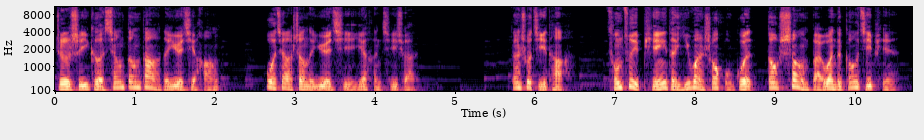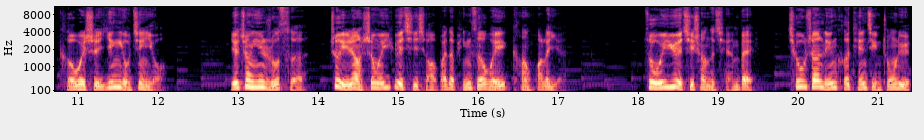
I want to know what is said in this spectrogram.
这是一个相当大的乐器行，货架上的乐器也很齐全。单说吉他，从最便宜的一万烧火棍到上百万的高级品，可谓是应有尽有。也正因如此，这也让身为乐器小白的平泽唯看花了眼。作为乐器上的前辈，秋山绫和田井中律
